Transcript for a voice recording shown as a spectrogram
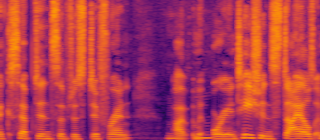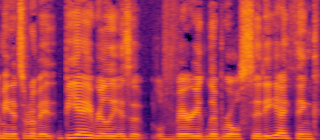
acceptance of just different. I mean, mm-hmm. orientation styles. I mean, it's sort of it, BA really is a very liberal city. I think,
